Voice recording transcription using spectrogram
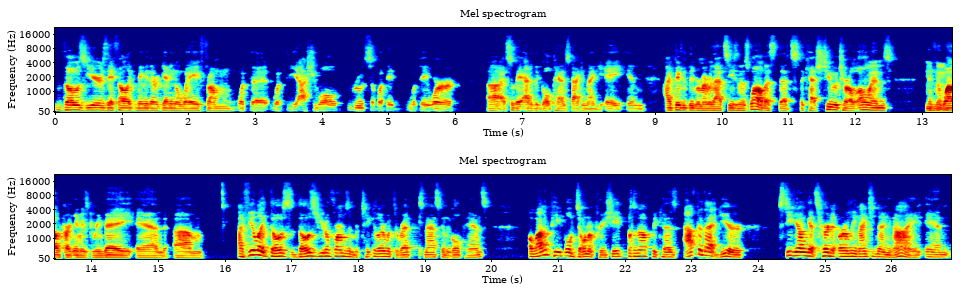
those years they felt like maybe they were getting away from what the what the actual roots of what they what they were. Uh, so they added the gold pants back in '98, and I vividly remember that season as well. That's that's the catch two, Terrell Owens, in mm-hmm. the wild card game against Green Bay, and um, I feel like those those uniforms in particular with the red face mask and the gold pants, a lot of people don't appreciate those enough because after that year, Steve Young gets hurt in early 1999, and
